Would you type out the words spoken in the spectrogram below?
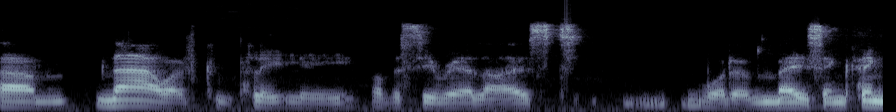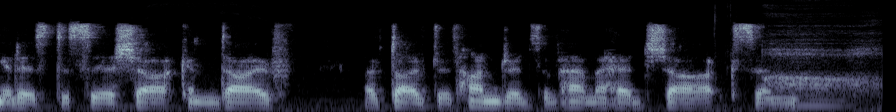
Um, now I've completely obviously realized what an amazing thing it is to see a shark and dive. I've dived with hundreds of hammerhead sharks and. Oh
